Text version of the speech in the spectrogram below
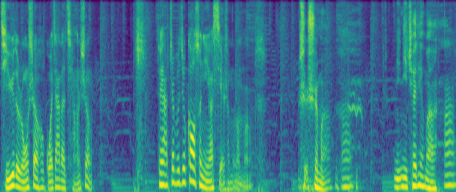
体育的荣盛和国家的强盛。对呀、这不就告诉你要写什么了吗？是是吗？啊你你确定吗？啊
